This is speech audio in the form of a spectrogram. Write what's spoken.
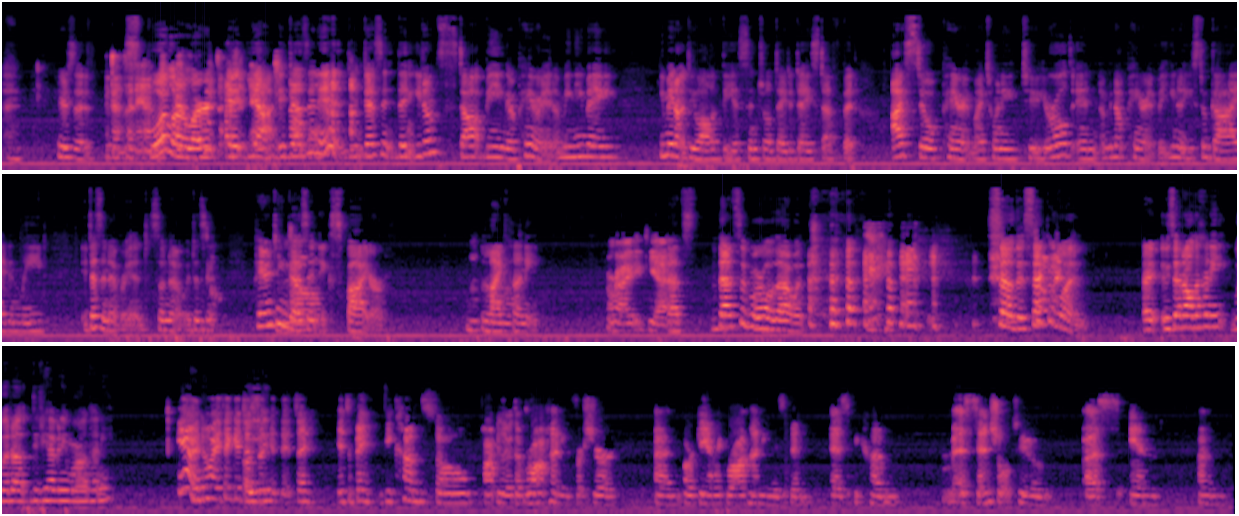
here's a spoiler end. alert. it it, yeah, it doesn't no. end. It doesn't. That you don't stop being their parent. I mean, you may, you may not do all of the essential day to day stuff, but I still parent my 22 year old, and I mean not parent, but you know you still guide and lead. It doesn't ever end. So no, it doesn't. Parenting no. doesn't expire mm-hmm. like honey. Right. Yeah. That's that's the moral of that one. so the second so, one, uh, is that all the honey? What uh, did you have any more on honey? Yeah, no, I think it oh, just oh, it, it's a it's a big become so popular. The raw honey for sure um, organic raw honey has been has become essential to us in um,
